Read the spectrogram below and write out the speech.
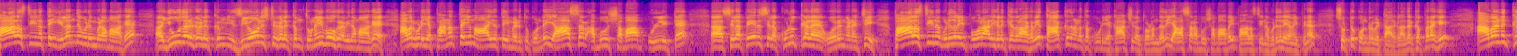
பாலஸ்தீனத்தை இழந்து விடும் விதமாக யூதர்களுக்கும் ஜியோனிஸ்டுகளுக்கும் துணை போகிற விதமாக அவர்களுடைய பணத்தையும் ஆயுதத்தையும் எடுத்துக்கொண்டு யாசர் அபு ஷபாப் உள்ளிட்ட சில பேர் சில குழுக்களை ஒருங்கிணைச்சு பாலஸ்தீன விடுதலை போராளிகளுக்கு எதிராகவே தாக்குதல் நடத்தக்கூடிய காட்சிகள் தொடர்ந்தது. யாசர் அபு ஷபாபை பாலஸ்தீன விடுதலை அமைப்பினர் சுட்டு கொன்று விட்டார்கள். அதற்கு பிறகு அவனுக்கு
